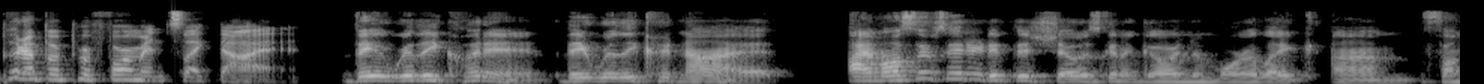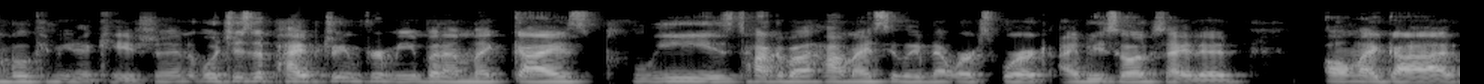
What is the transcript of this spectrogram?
put up a performance like that. They really couldn't. They really could not. I'm also excited if this show is going to go into more like um fungal communication, which is a pipe dream for me. But I'm like, guys, please talk about how mycelium networks work. I'd be so excited. Oh my god!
